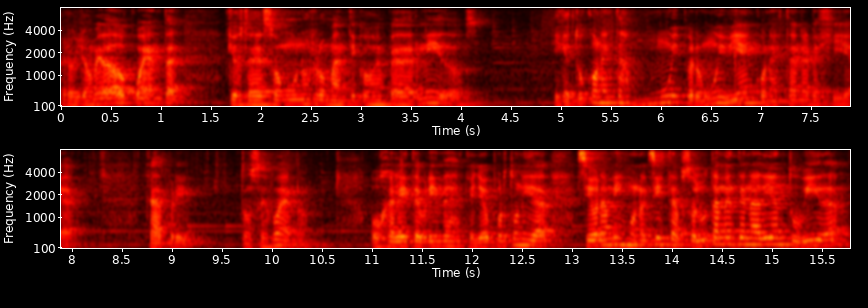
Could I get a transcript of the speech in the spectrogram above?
Pero yo me he dado cuenta que ustedes son unos románticos empedernidos y que tú conectas muy, pero muy bien con esta energía, Capri. Entonces, bueno, Ojalá y te brindes aquella oportunidad. Si ahora mismo no existe absolutamente nadie en tu vida,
